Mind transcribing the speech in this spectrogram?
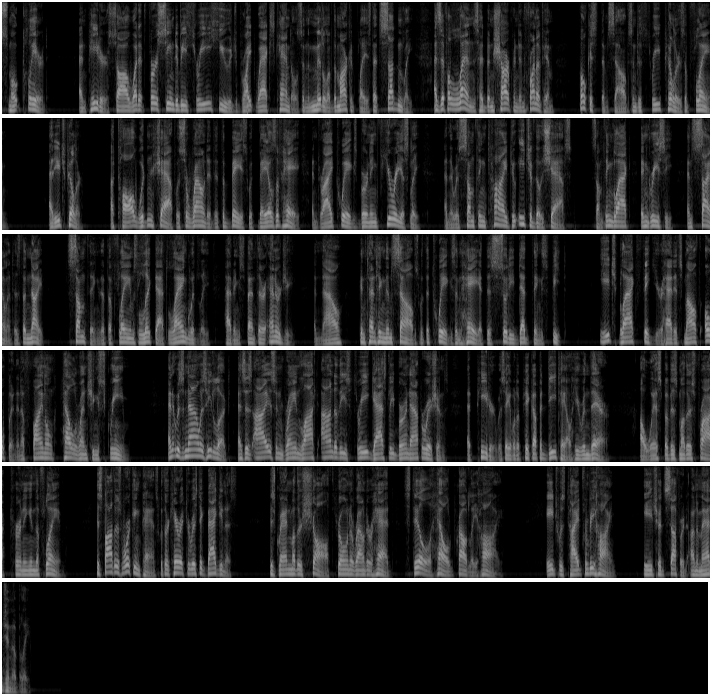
Smoke cleared, and Peter saw what at first seemed to be three huge bright wax candles in the middle of the marketplace that suddenly, as if a lens had been sharpened in front of him, focused themselves into three pillars of flame. At each pillar, a tall wooden shaft was surrounded at the base with bales of hay and dry twigs burning furiously, and there was something tied to each of those shafts, something black and greasy and silent as the night, something that the flames licked at languidly, having spent their energy, and now contenting themselves with the twigs and hay at this sooty dead thing's feet. Each black figure had its mouth open in a final hell wrenching scream. And it was now as he looked, as his eyes and brain locked onto these three ghastly burned apparitions, that Peter was able to pick up a detail here and there a wisp of his mother's frock turning in the flame, his father's working pants with their characteristic bagginess, his grandmother's shawl thrown around her head, still held proudly high. Each was tied from behind, each had suffered unimaginably.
